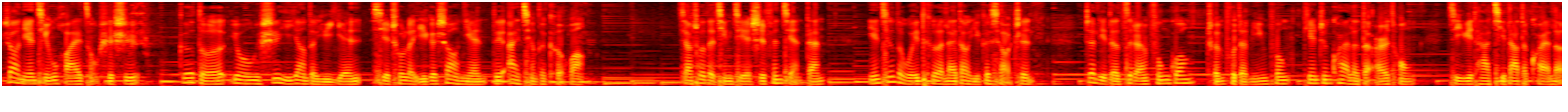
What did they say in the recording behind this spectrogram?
少年情怀总是诗。歌德用诗一样的语言写出了一个少年对爱情的渴望。小说的情节十分简单，年轻的维特来到一个小镇，这里的自然风光、淳朴的民风、天真快乐的儿童，给予他极大的快乐。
